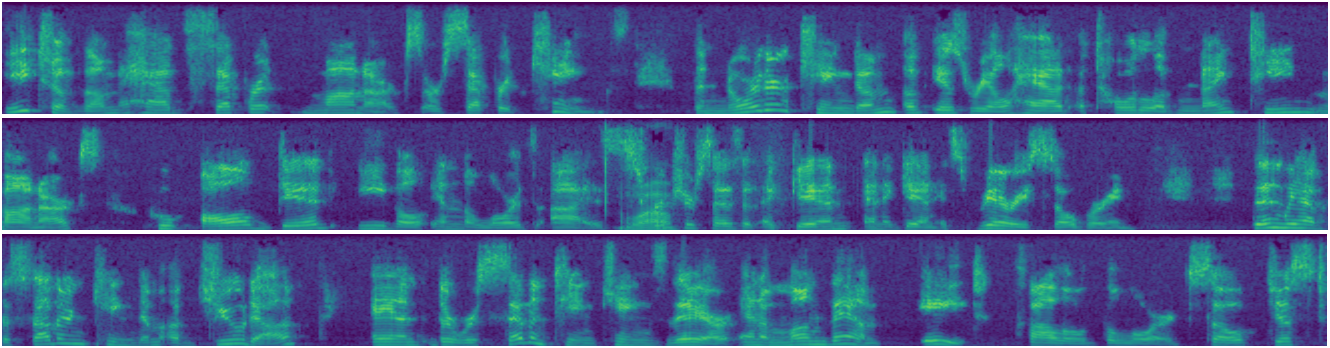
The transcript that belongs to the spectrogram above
Each of them had separate monarchs or separate kings. The northern kingdom of Israel had a total of 19 monarchs who all did evil in the Lord's eyes. Wow. Scripture says it again and again. It's very sobering. Then we have the southern kingdom of Judah, and there were 17 kings there, and among them, eight followed the Lord. So just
